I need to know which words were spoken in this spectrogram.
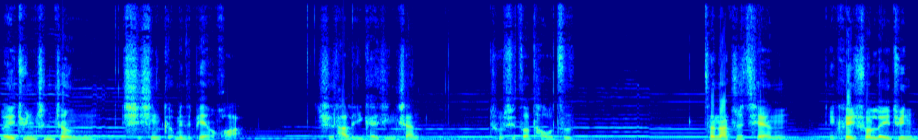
雷军真正洗心革面的变化，是他离开金山，出去做投资。在那之前，你可以说雷军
